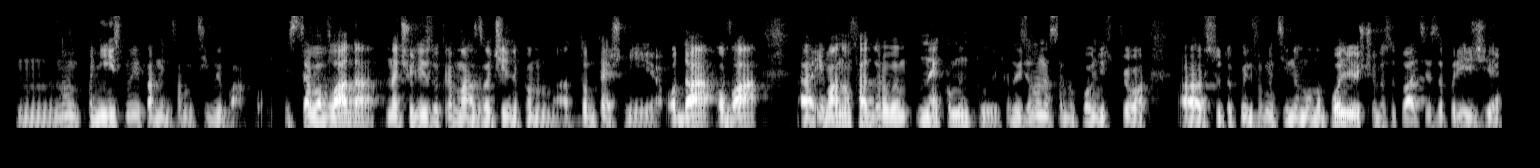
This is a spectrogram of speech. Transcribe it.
Ну по ній існує певний інформаційний вакуум. Місцева влада на чолі, зокрема, з очільником тамтешньої ОДА ОВА Іваном Федоровим не коментують. Вони взяли на себе повністю е, всю таку інформаційну монополію щодо ситуації в Запоріжжі.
